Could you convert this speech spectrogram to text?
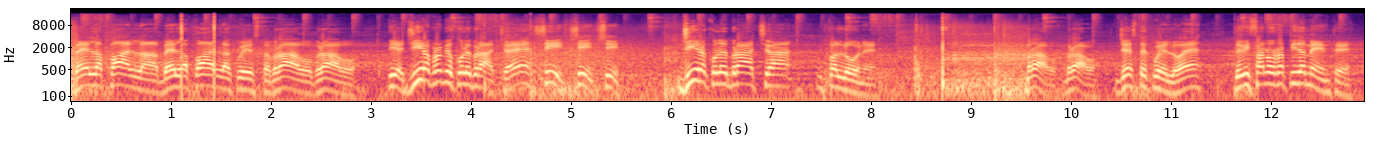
Bella palla, bella palla questa, bravo, bravo. Via, gira proprio con le braccia, eh? Sì, sì, sì. Gira con le braccia il pallone. Bravo, bravo. Gesto è quello, eh? Devi farlo rapidamente.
